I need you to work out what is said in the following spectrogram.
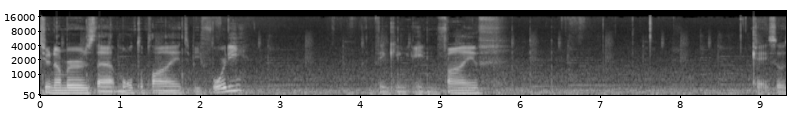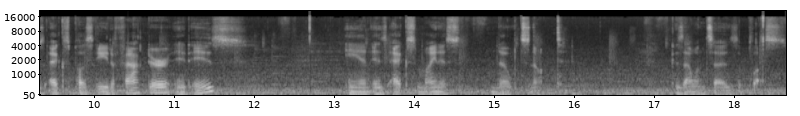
Two numbers that multiply to be 40. I'm thinking 8 and 5. Okay, so is x plus 8 a factor? It is. And is x minus? No, it's not. Because that one says a plus.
